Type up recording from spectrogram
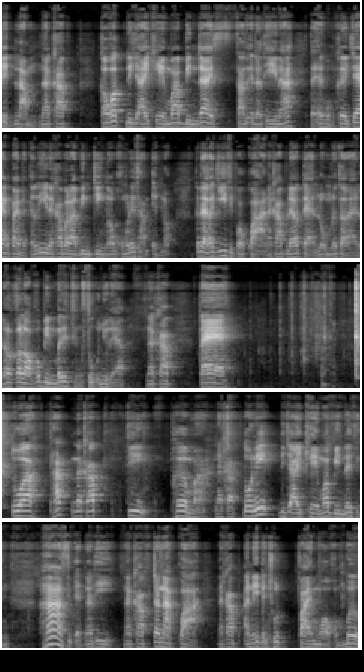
ติดลำนะครับ เขาก็ DJI เคมว่าบินได้ 31 นาทีนะ แต่ที่ผมเคยแจ้งไปแบตเตอรี่นะครับเวลาบินจริงเราคงไม่ได้ 31 หรอก ก็ได้สัก20กว่าๆนะครับ แล้วแต่ลมแล้วแต่อะไรแล้วก็เราก็บินไม่ได้ถึงศูนย์อยู่แล้วนะครับ แต่ ตัวพัดนะครับที่เพิ่มมานะครับ ตัวนี้ DJI เคมว่าบินได้ถึง 51 นาทีนะครับ จะหนักกว่านะครับ อันนี้เป็นชุดไฟมอลคอมเบิล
